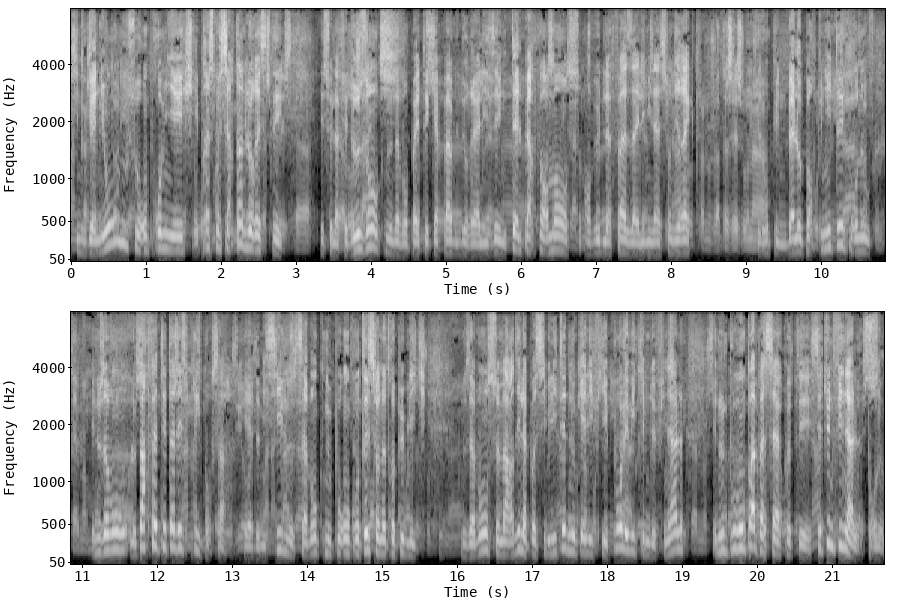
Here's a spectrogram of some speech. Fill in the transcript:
Si nous gagnons, nous serons premiers et presque certains de le rester. Et cela fait deux ans que nous n'avons pas été capables de réaliser une telle performance en vue de la phase à élimination directe. C'est donc une belle opportunité pour nous. Et nous avons le parfait état d'esprit pour ça. Et à domicile, nous savons que nous pourrons compter sur notre public. Nous avons ce mardi la possibilité de nous qualifier pour les huitièmes de finale et nous ne pouvons pas passer à côté. C'est une finale pour nous.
